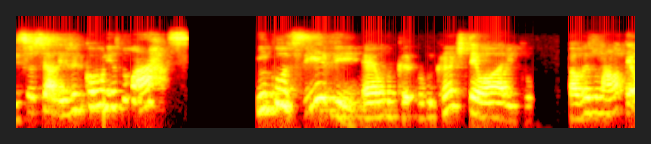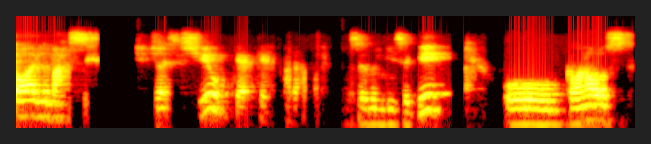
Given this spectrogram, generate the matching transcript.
de socialismo e comunismo do Marx. Inclusive, é um, um grande teórico, talvez o maior teórico marxista que já existiu, que é aquele cara que você no início aqui, o Klaus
